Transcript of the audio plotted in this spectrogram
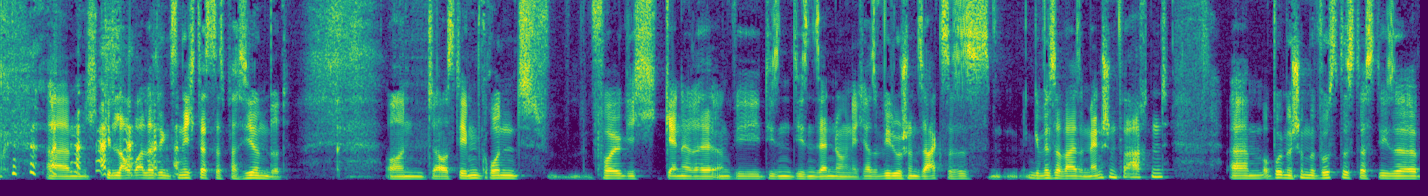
ähm, ich glaube allerdings nicht, dass das passieren wird. Und aus dem Grund folge ich generell irgendwie diesen, diesen Sendungen nicht. Also wie du schon sagst, das ist in gewisser Weise menschenverachtend. Ähm, obwohl mir schon bewusst ist, dass diese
